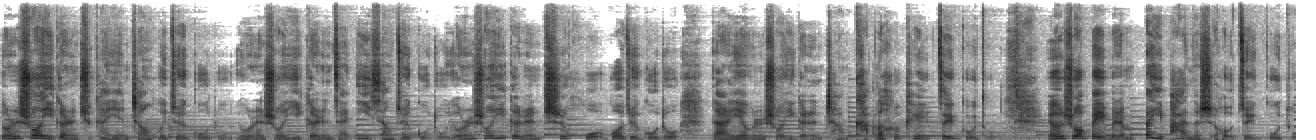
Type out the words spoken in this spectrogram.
有人说一个人去看演唱会最孤独，有人说一个人在异乡最孤独，有人说一个人吃火锅最孤独，当然也有人说一个人唱卡拉 OK 最孤独，有人说被人背叛的时候最孤独。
